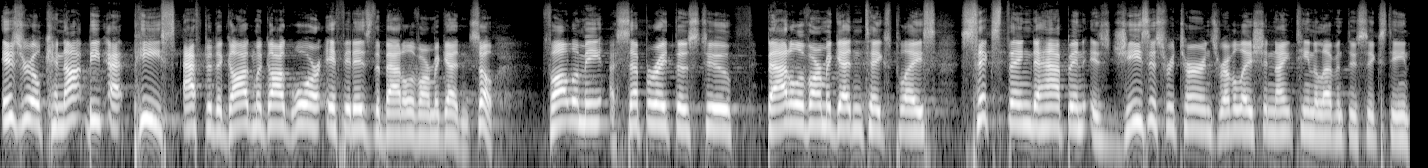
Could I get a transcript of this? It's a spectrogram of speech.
Israel cannot be at peace after the Gog Magog war if it is the Battle of Armageddon. So, follow me. I separate those two. Battle of Armageddon takes place. Sixth thing to happen is Jesus returns, Revelation 19, 11 through 16,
